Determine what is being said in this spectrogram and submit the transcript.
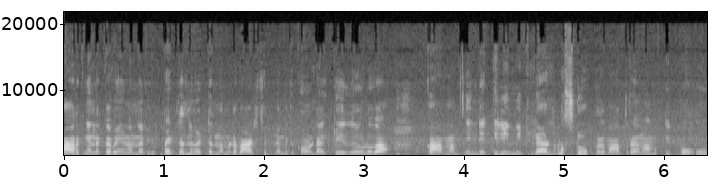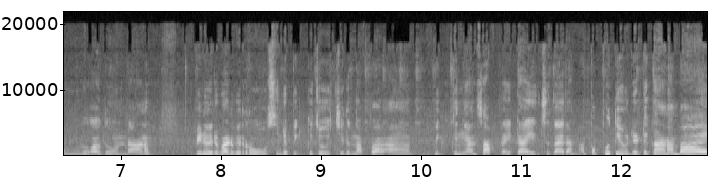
അപ്പോൾ ആർക്കെങ്കിലൊക്കെ വേണമെന്നുണ്ടെങ്കിൽ പെട്ടെന്ന് പെട്ടെന്ന് നമ്മുടെ വാട്സപ്പ് നമ്പർ കോൺടാക്ട് ചെയ്തോളുക. കാരണം ഇതിന്റെയൊക്കെ ലിമിറ്റഡ് ആയിട്ടുള്ള സ്റ്റോക്കുകൾ മാത്രമേ നമുക്കിപ്പോൾ ഉള്ളൂ അതുകൊണ്ടാണ്. പിന്നെ ഒരുപാട് പേര് റോസിന്റെ പിക്ക് ചോദിച്ചിരുന്നു. അപ്പോൾ പിക്ക് ഞാൻ സെപ്പറേറ്റ് അയച്ചു തരാം. അപ്പോൾ പുതിയ വീട്ടിട്ട് കാണാം. ബൈ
